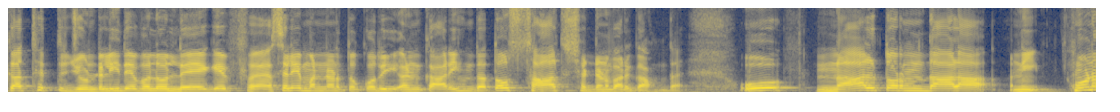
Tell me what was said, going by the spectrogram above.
ਕਥਿਤ ਜੁੰਡਲੀ ਦੇ ਵੱਲੋਂ ਲਏ ਗਏ ਫੈਸਲੇ ਮੰਨਣ ਤੋਂ ਕੋਈ ਇਨਕਾਰੀ ਹੁੰਦਾ ਤਾਂ ਉਹ ਸਾਥ ਛੱਡਣ ਵਰਗਾ ਹੁੰਦਾ ਉਹ ਨਾਲ ਤੁਰਨ ਦਾ ਨਹੀਂ। ਹੁਣ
